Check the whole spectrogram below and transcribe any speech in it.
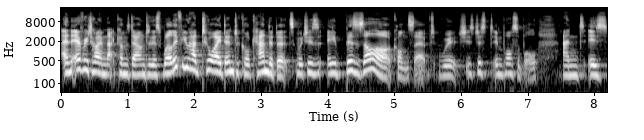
And every time that comes down to this, well, if you had two identical candidates, which is a bizarre concept, which is just impossible, and is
